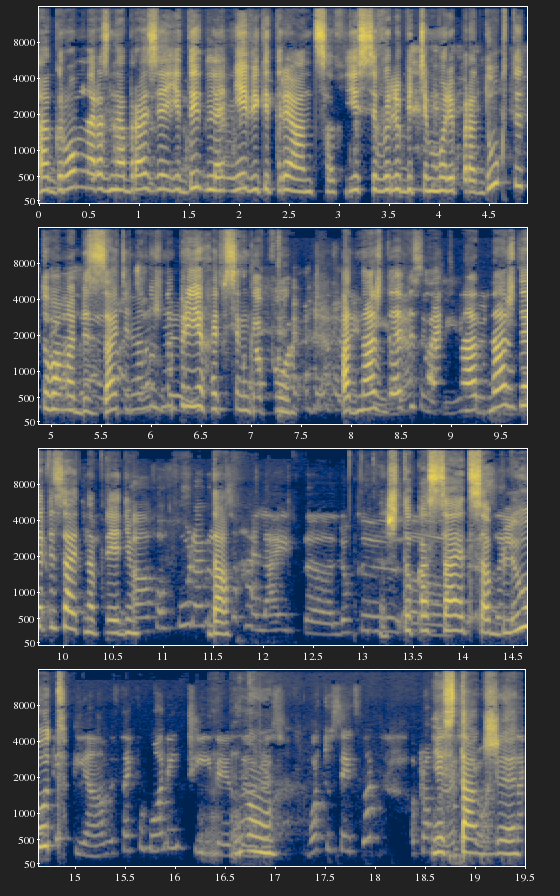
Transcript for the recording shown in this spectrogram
Огромное разнообразие еды для невегетарианцев. Если вы любите морепродукты, то вам обязательно нужно приехать в Сингапур. Однажды обязательно, однажды обязательно приедем. Да. Что касается блюд, ну, есть также,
